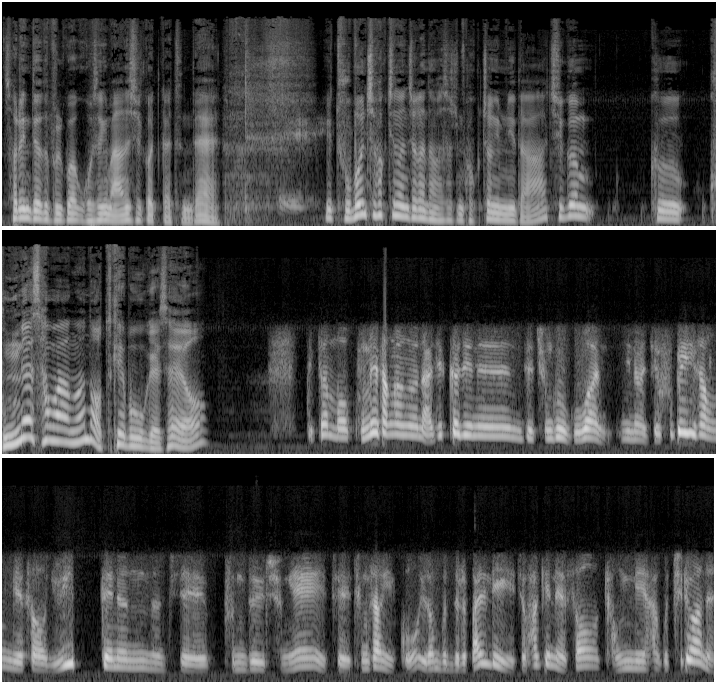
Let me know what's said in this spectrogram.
설인데도 불구하고 고생이 많으실 것 같은데 네. 두 번째 확진 환자가 나와서 좀 걱정입니다. 지금 그 국내 상황은 어떻게 보고 계세요? 일단 뭐 국내 상황은 아직까지는 이제 중국 우한이나 이제 후베이성에서 유입되는 이제 분들 중에 이제 증상이 있고 이런 분들을 빨리 이제 확인해서 격리하고 치료하는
